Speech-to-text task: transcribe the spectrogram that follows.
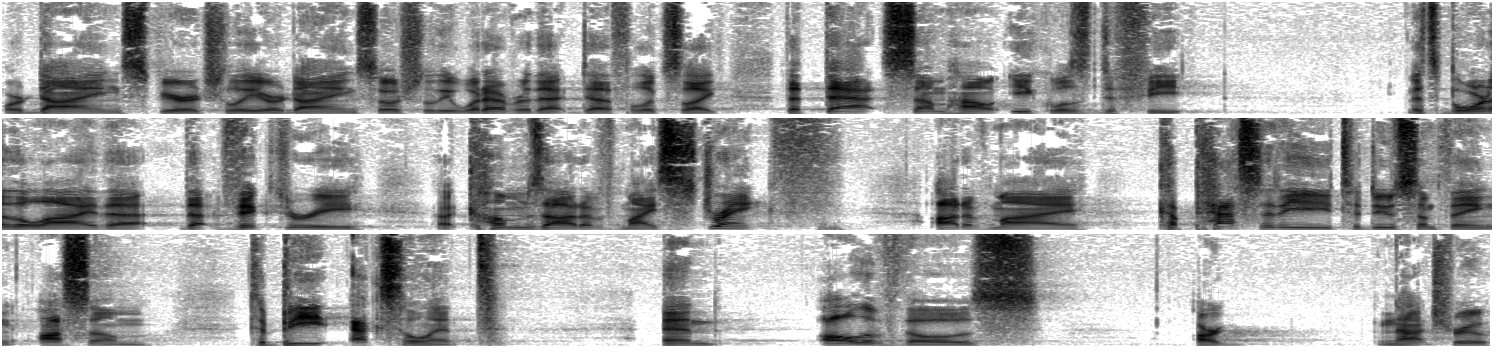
or dying spiritually or dying socially, whatever that death looks like, that that somehow equals defeat. It's born of the lie that, that victory uh, comes out of my strength, out of my capacity to do something awesome, to be excellent. And all of those are not true.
